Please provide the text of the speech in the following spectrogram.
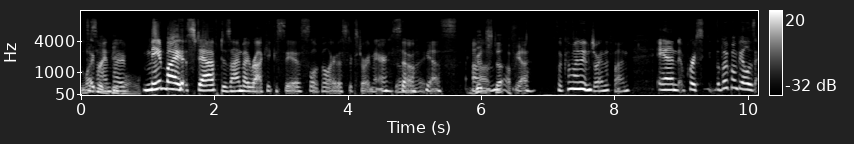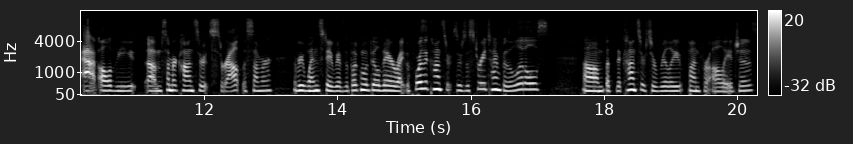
library designed by people. made by staff, designed by Rocky Casillas, local artist extraordinaire. So right. yes, Good stuff. Yeah, so come on and join the fun. And of course, the Bookmobile is at all of the um, summer concerts throughout the summer. Every Wednesday, we have the Bookmobile there. Right before the concerts, there's a story time for the littles, um, but the concerts are really fun for all ages.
